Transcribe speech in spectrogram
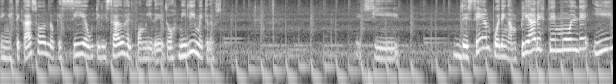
En este caso lo que sí he utilizado es el foamy de 2 milímetros. Si desean pueden ampliar este molde y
